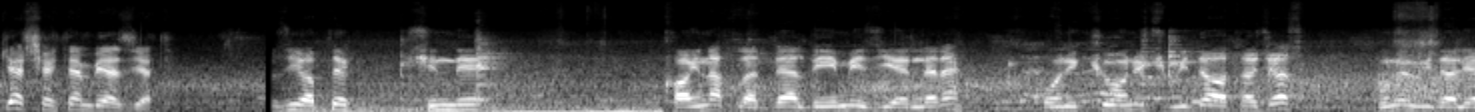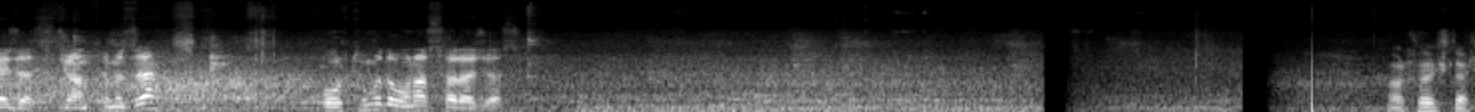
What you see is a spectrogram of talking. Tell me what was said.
gerçekten bir eziyet. Yaptık. Şimdi kaynakla deldiğimiz yerlere 12-13 vida atacağız. Bunu vidalayacağız jantımıza. Hortumu da ona saracağız. Arkadaşlar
